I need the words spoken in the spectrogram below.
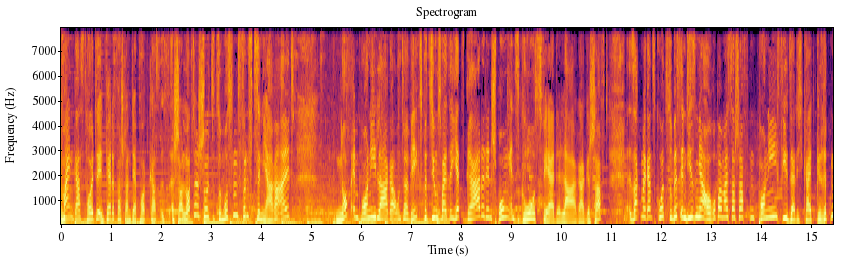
Mein Gast heute in Pferdeverstand der Podcast ist Charlotte Schulze zu Mussen, 15 Jahre alt noch im Ponylager unterwegs, beziehungsweise jetzt gerade den Sprung ins Großpferdelager geschafft. Sag mir ganz kurz, du bist in diesem Jahr Europameisterschaften Pony Vielseitigkeit geritten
